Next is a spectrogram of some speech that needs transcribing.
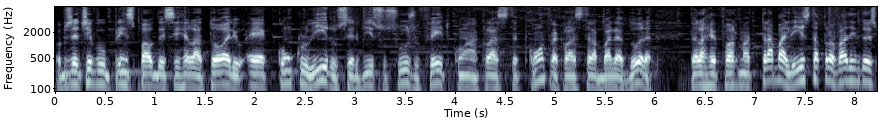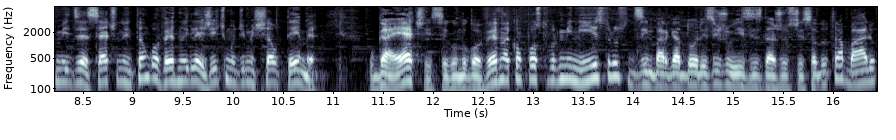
O objetivo principal desse relatório é concluir o serviço sujo feito a classe, contra a classe trabalhadora pela reforma trabalhista aprovada em 2017 no então governo ilegítimo de Michel Temer. O GAET, segundo o governo, é composto por ministros, desembargadores e juízes da Justiça do Trabalho,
